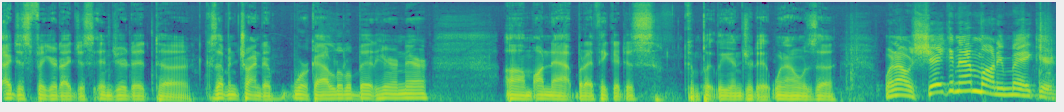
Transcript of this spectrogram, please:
I just figured I just injured it because I've been trying to work out a little bit here and there um, on that. But I think I just completely injured it when I was uh, when I was shaking that money maker.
